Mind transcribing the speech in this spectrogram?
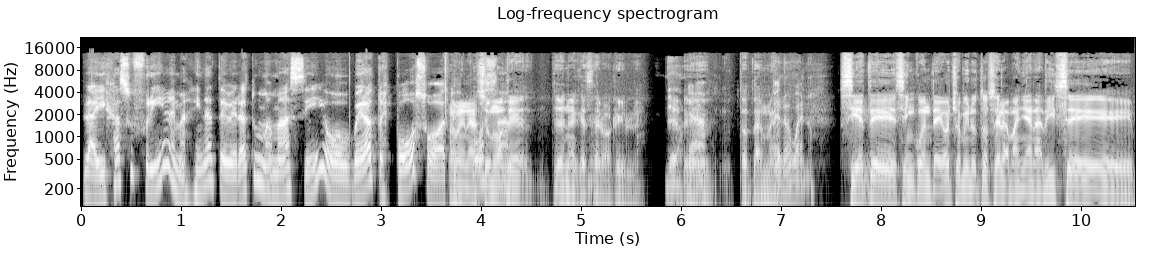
la hija sufría, imagínate ver a tu mamá así o ver a tu esposo o a tu Bueno, esposa. tiene que ser horrible. Ya. Eh, totalmente. Pero bueno. 7.58 minutos de la mañana. Dice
